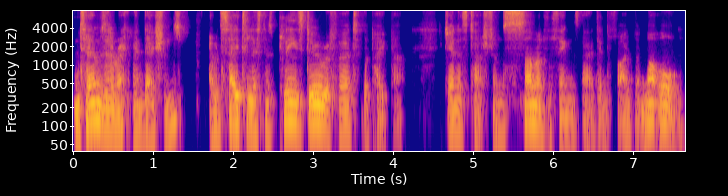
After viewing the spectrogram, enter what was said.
In terms of the recommendations, I would say to listeners, please do refer to the paper. Jen has touched on some of the things they identified, but not all.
